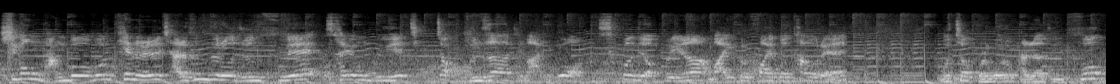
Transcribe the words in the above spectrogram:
시공 방법은 캔을 잘 흔들어 준 후에 사용 부위에 직접 분사하지 말고 스펀지 어플이나 microfiber 타월에 묻혀 골고루 발라준 후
